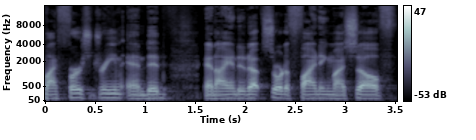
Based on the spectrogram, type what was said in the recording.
my first dream ended, and I ended up sort of finding myself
